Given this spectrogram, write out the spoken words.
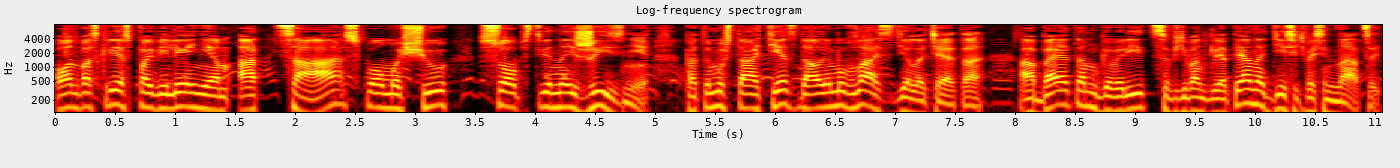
Он воскрес повелением Отца с помощью собственной жизни, потому что Отец дал ему власть сделать это. Об этом говорится в Евангелии от Иоанна 10.18.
